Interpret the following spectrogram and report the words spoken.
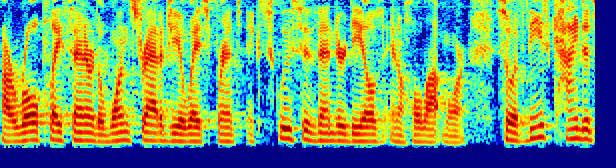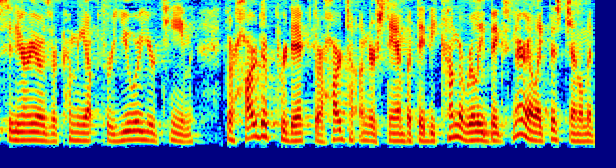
our role play center, the one strategy away sprint, exclusive vendor deals, and a whole lot more. So if these kind of scenarios are coming up for you or your team, they're hard to predict, they're hard to understand, but they become a really big scenario like this gentleman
